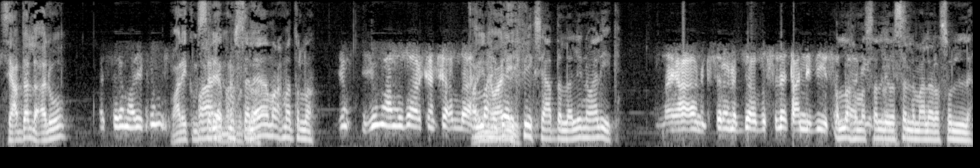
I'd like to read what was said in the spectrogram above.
سي عبد الله ألو؟ السلام عليكم. وعليكم السلام وعليكم ورحمة السلام ورحمة الله. جم- جمعة مباركة إن شاء الله. الله الله يبارك. فيك سي عبد الله لينا وعليك. الله يعاونك. سر نبدأ بالصلاة على النبي صلى الله اللهم عليه صل وسلم. على رسول الله.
